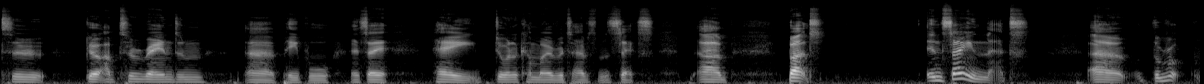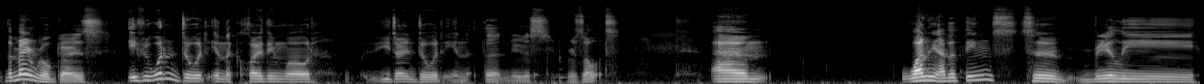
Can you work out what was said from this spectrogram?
to go up to random uh, people and say, "Hey, do you want to come over to have some sex?" Um, but in saying that, uh, the the main rule goes: if you wouldn't do it in the clothing world, you don't do it in the nudist resort. Um, one of the other things to really,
